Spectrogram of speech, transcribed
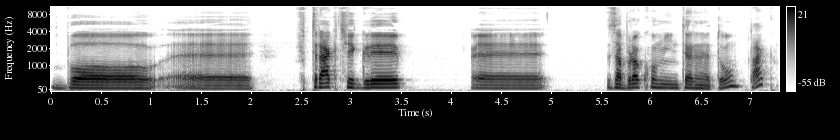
bo e, w trakcie gry e, zabrakło mi internetu, tak?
